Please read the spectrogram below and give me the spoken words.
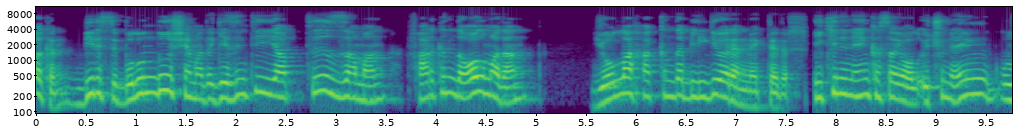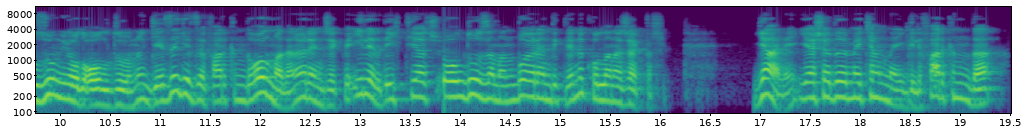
Bakın birisi bulunduğu şemada gezinti yaptığı zaman farkında olmadan yollar hakkında bilgi öğrenmektedir. 2'nin en kısa yol, 3'ün en uzun yol olduğunu geze geze farkında olmadan öğrenecek ve ileride ihtiyaç olduğu zaman bu öğrendiklerini kullanacaktır. Yani yaşadığı mekanla ilgili farkında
